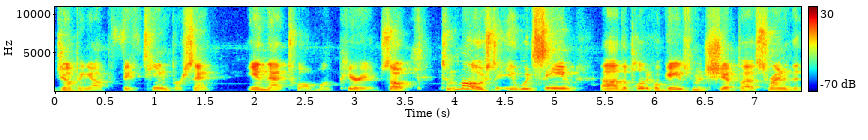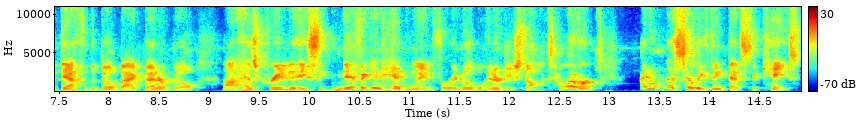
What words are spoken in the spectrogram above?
jumping up 15% in that 12-month period. So, to most, it would seem uh, the political gamesmanship uh, surrounding the death of the Build Back Better bill uh, has created a significant headwind for renewable energy stocks. However, I don't necessarily think that's the case.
